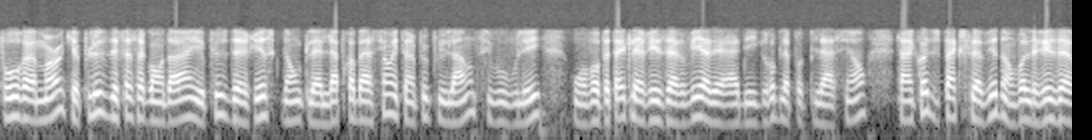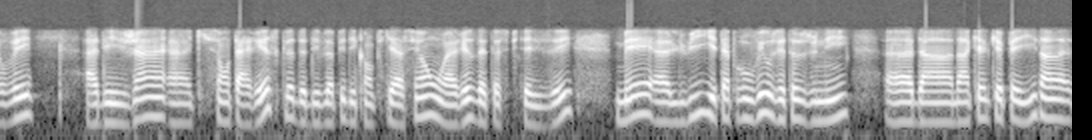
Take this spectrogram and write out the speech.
pour Merck, il y a plus d'effets secondaires, il y a plus de risques, donc l'approbation est un peu plus lente, si vous voulez, ou on va peut-être le réserver à, à, des groupes de la population. Dans le cas du Paxlovid, on va le réserver à des gens euh, qui sont à risque de développer des complications ou à risque d'être hospitalisés. Mais euh, lui, il est approuvé aux États-Unis, euh, dans, dans quelques pays. Dans,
